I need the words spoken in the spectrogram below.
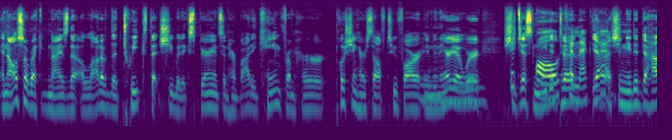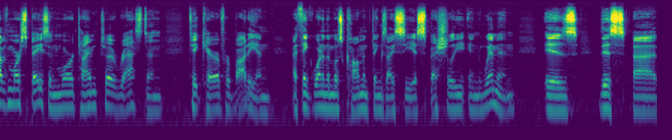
and also recognized that a lot of the tweaks that she would experience in her body came from her pushing herself too far in an area where she just needed to connected. yeah she needed to have more space and more time to rest and take care of her body and i think one of the most common things i see especially in women is this uh,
